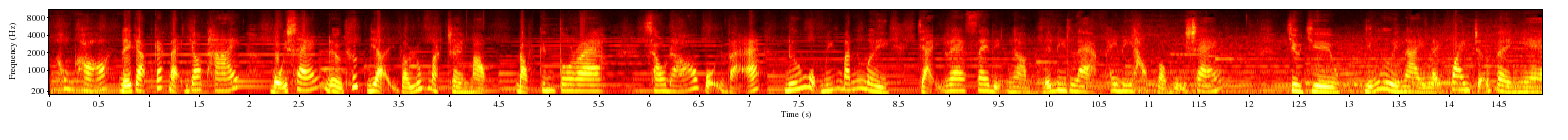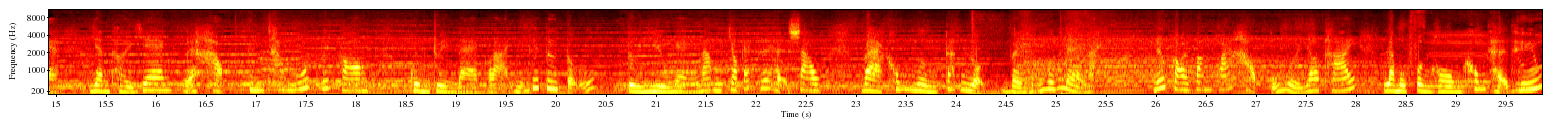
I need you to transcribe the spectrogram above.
Không khó để gặp các bạn Do Thái mỗi sáng đều thức dậy vào lúc mặt trời mọc, đọc kinh Torah, sau đó vội vã nướng một miếng bánh mì chạy ra xe điện ngầm để đi làm hay đi học vào buổi sáng Chiều chiều, những người này lại quay trở về nhà, dành thời gian để học kinh Talmud với con, cùng truyền đạt lại những cái tư tưởng từ nhiều ngàn năm cho các thế hệ sau và không ngừng tranh luận về những vấn đề này. Nếu coi văn hóa học của người Do Thái là một phần hồn không thể thiếu,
